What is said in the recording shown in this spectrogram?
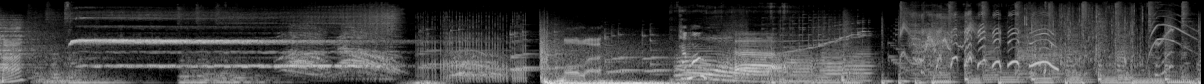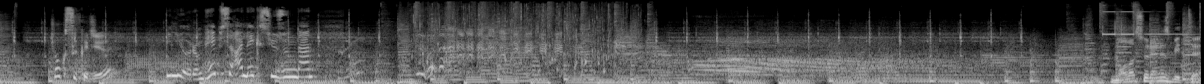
Ha? Mola. Tamam. Çok sıkıcı. Biliyorum hepsi Alex yüzünden. Süreniz bitti.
